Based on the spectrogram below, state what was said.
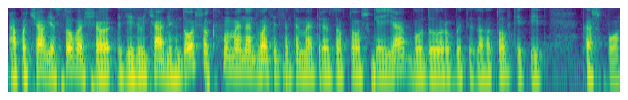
А почав я з того, що зі звичайних дошок у мене 20 см завтовшки, я буду робити заготовки під кашпо.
